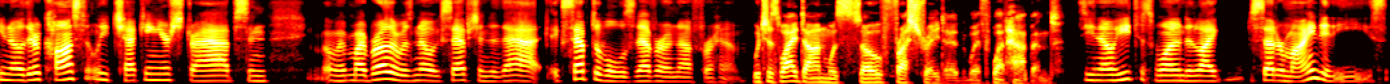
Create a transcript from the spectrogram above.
you know, they're constantly checking your straps. And my brother was no exception to that. Acceptable was never enough for him. Which is why Don was so frustrated with what happened. You know, he just wanted to like set her mind at ease.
